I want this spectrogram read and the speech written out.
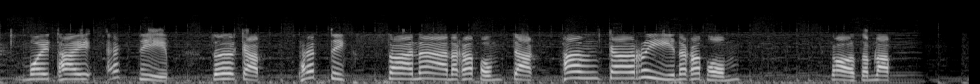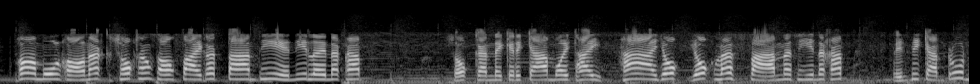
ชรมวยไทยแอคทีฟเจอกับแพทริกซาน่านะครับผมจากฮังการีนะครับผม ก็สำหรับ ข้อมูลของนักชกทั้งสองฝ่ายก็ตามที่เห็นนี่เลยนะครับ ชกกันในกติกามวยไทย 5 ยกยกละ 3 นาทีนะครับ เป็นพิกัดรุ่น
